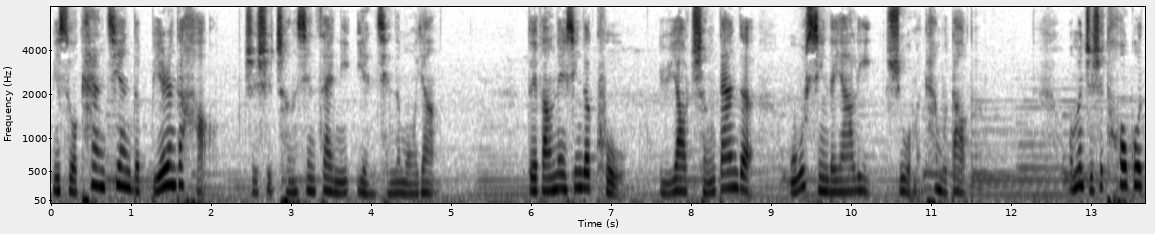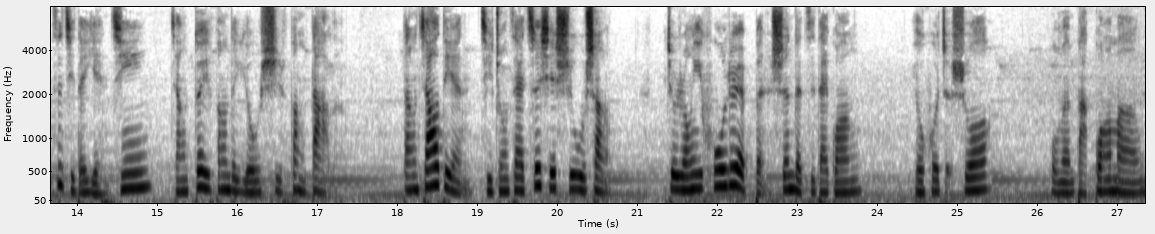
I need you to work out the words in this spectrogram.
你所看见的别人的好，只是呈现在你眼前的模样，对方内心的苦与要承担的无形的压力是我们看不到的。我们只是透过自己的眼睛，将对方的优势放大了。当焦点集中在这些事物上，就容易忽略本身的自带光，又或者说，我们把光芒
